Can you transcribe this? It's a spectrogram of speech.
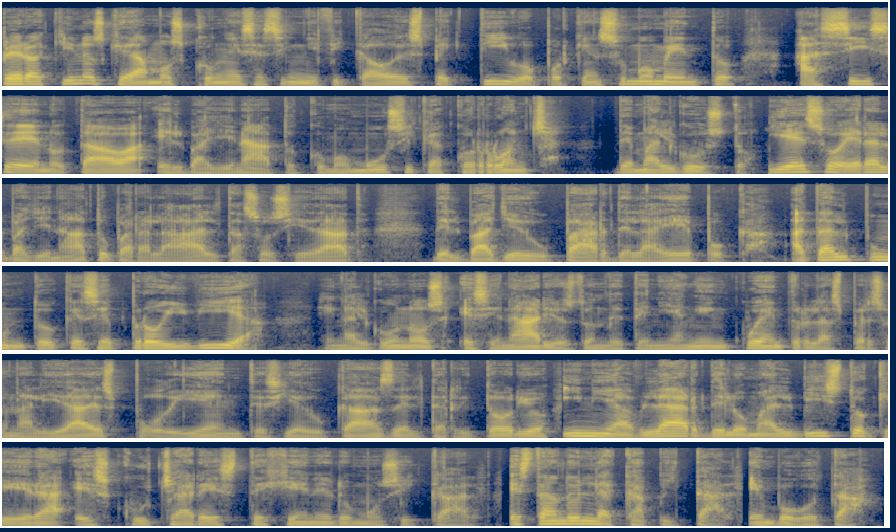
Pero aquí nos quedamos con ese significado despectivo porque en su momento así se denotaba el vallenato como música corroncha, de mal gusto. Y eso era el vallenato para la alta sociedad del Valle de Upar de la época, a tal punto que se prohibía en algunos escenarios donde tenían encuentro las personalidades pudientes y educadas del territorio, y ni hablar de lo mal visto que era escuchar este género musical, estando en la capital, en Bogotá.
